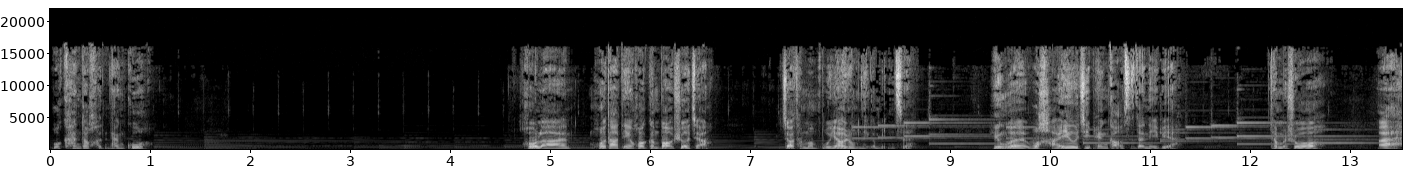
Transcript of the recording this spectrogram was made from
我看到很难过。”后来我打电话跟报社讲，叫他们不要用那个名字，因为我还有几篇稿子在那边。他们说：“哎，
